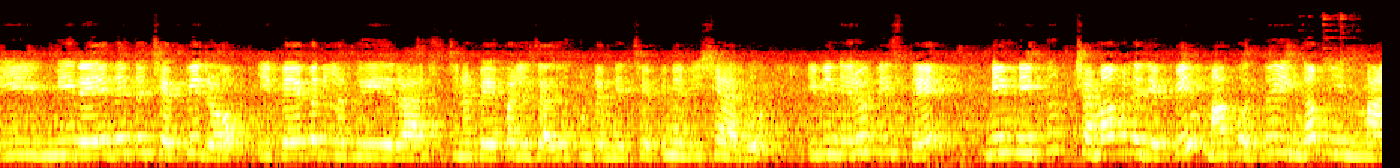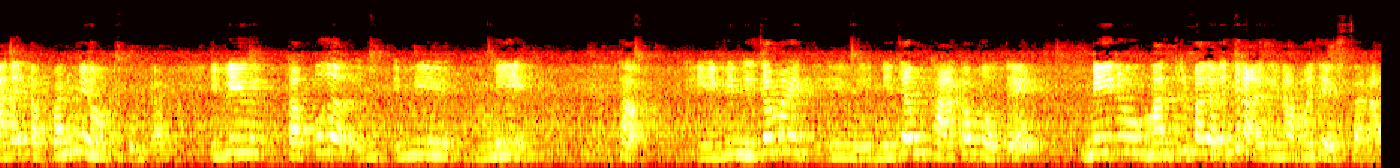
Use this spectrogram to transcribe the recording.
ఈ మీరు ఏదైతే చెప్పిరో ఈ పేపర్లకి రాసిన పేపర్లు చదువుకుంటే మీరు చెప్పిన విషయాలు ఇవి నిరూపిస్తే మేము మీకు క్షమాపణ చెప్పి మాకొద్దు ఇంకా మీ మాదే తప్పని మేము ఒప్పుకుంటాం. ఇవి తప్పుగా ఇవి మీ త- ఇవి నిజమై ఇవి నిజం కాకపోతే మీరు మంత్రి పదవికి రాజీనామా చేస్తారా?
